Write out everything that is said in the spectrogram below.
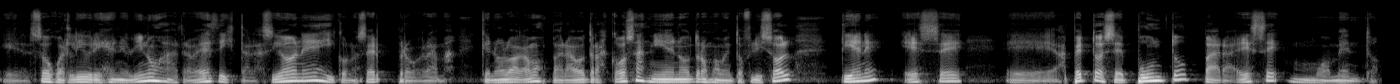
el software libre y Genio Linux a través de instalaciones y conocer programas. Que no lo hagamos para otras cosas ni en otros momentos. Flisol tiene ese eh, aspecto, ese punto para ese momento.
